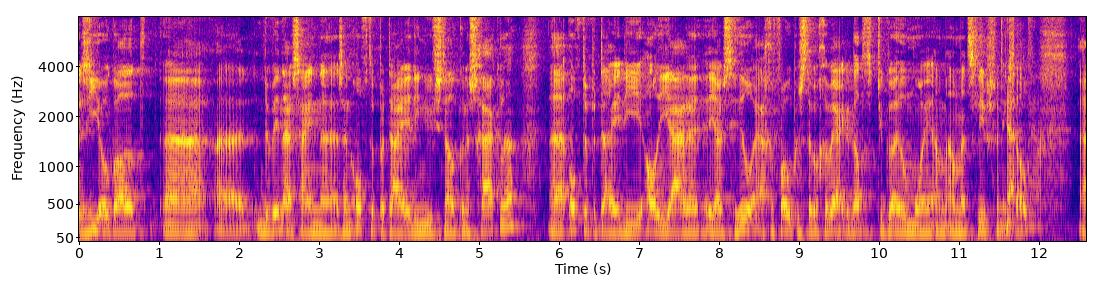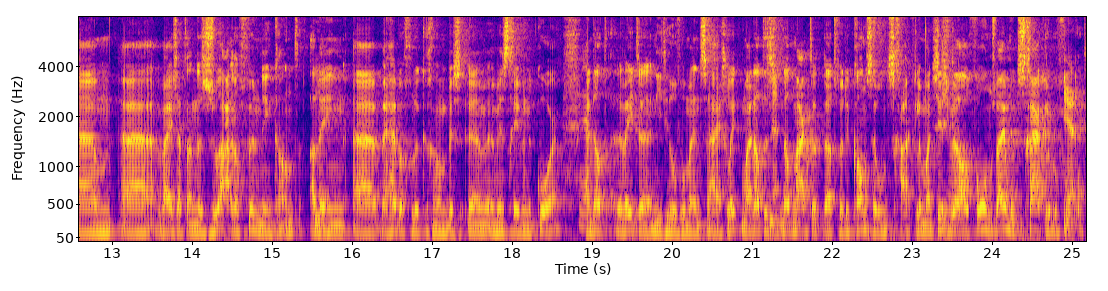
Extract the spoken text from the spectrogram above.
zie je ook wel dat de winnaars zijn, zijn of de partijen die nu snel kunnen schakelen, of de partijen die al die jaren juist heel erg gefocust hebben gewerkt. dat is natuurlijk wel heel mooi aan, aan met Sleeps, vind ik zelf. Um, uh, wij zaten aan de zware fundingkant. Alleen uh, we hebben gelukkig een, een winstgevende core. En dat weten niet heel veel mensen eigenlijk. Maar dat, is, dat maakt het, dat we de kans hebben om te schakelen. Maar het is wel voor ons, wij moeten schakelen bijvoorbeeld.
